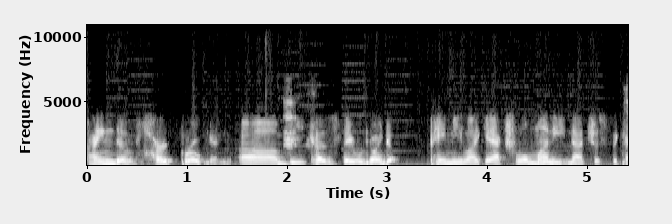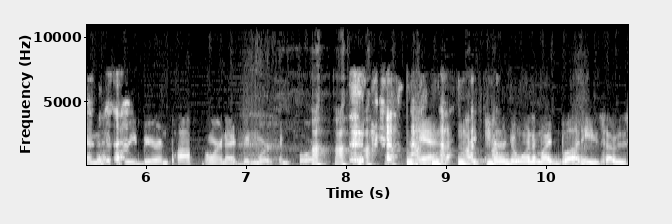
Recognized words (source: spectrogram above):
kind of heartbroken uh, because they were going to pay me like actual money, not just the kind of the free beer and popcorn I'd been working for. and I turned to one of my buddies. I was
